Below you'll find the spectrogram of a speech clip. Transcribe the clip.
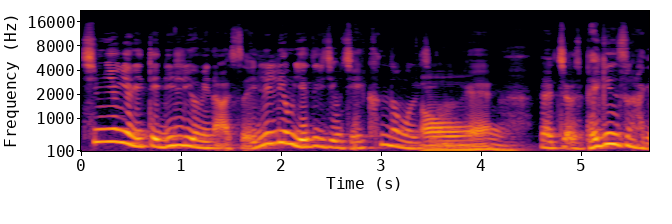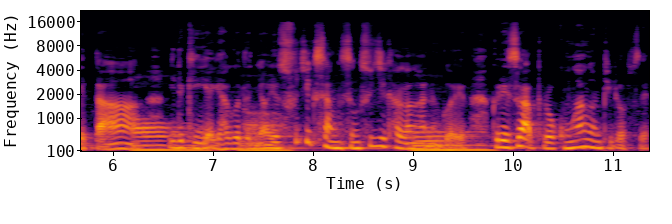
16년 이때 릴리움이 나왔어요. 릴리움 얘들이 지금 제일 큰 놈을 지금 어. 예. 예, 저 백인승 하겠다 어. 이렇게 이야기하거든요. 야. 수직 상승, 수직 하강하는 오. 거예요. 그래서 앞으로 공항은 필요 없어요.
